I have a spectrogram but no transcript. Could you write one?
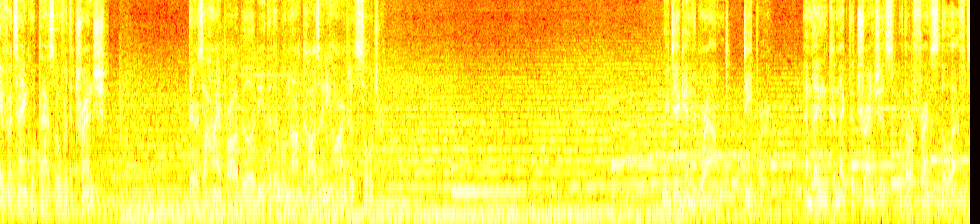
If a tank will pass over the trench, there is a high probability that it will not cause any harm to the soldier. We dig in the ground, deeper, and then connect the trenches with our friends to the left.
